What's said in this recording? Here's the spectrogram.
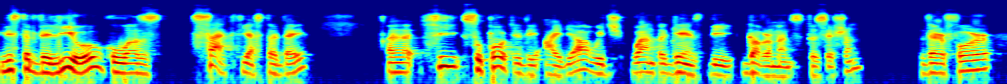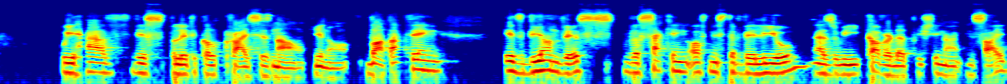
Mr. Veliu, who was sacked yesterday, uh, he supported the idea, which went against the government's position. Therefore, we have this political crisis now, you know. But I think it's beyond this. The sacking of Mr. Veliu, as we covered at Pristina Insight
